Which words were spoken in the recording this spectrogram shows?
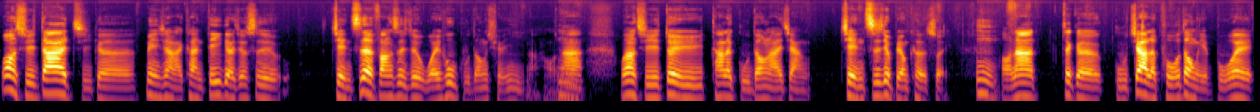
望其大概几个面向来看，第一个就是减资的方式，就是维护股东权益嘛，那我想其实对于他的股东来讲。减资就不用课税，嗯，哦，那这个股价的波动也不会，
